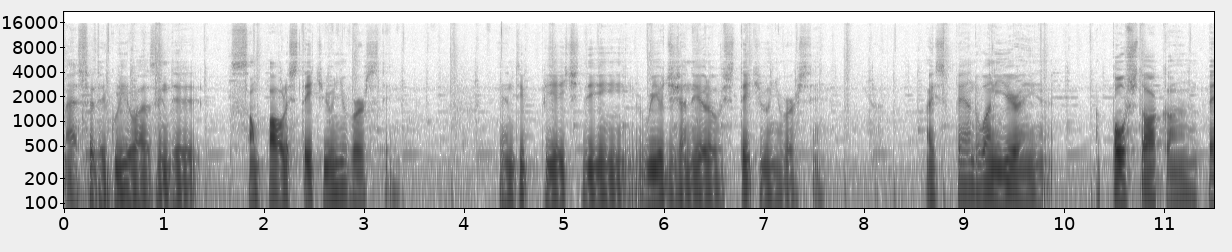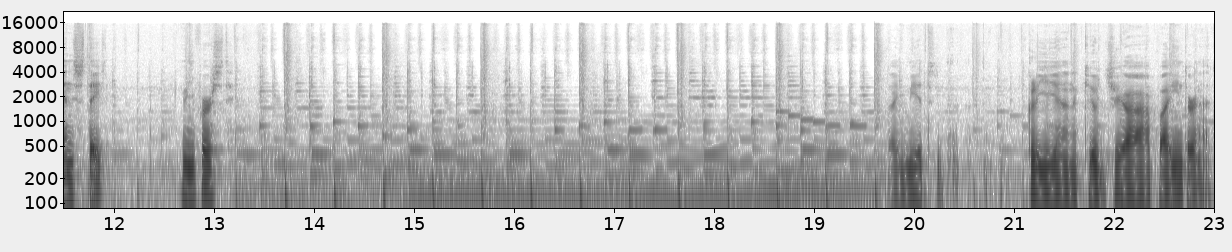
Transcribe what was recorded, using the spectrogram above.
Master degree was in the São Paulo State University and the PhD in Rio de Janeiro State University. I spent one year in a postdoc on Penn State University. I met Klee and QGR by internet.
